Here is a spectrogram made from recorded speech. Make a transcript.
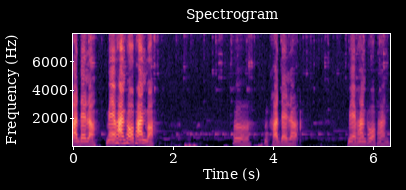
อัดได้แล้วคัดได้เหรอ แม่พันธุ์พอพันธุ์บ่เออ มันคัดได้แล้ว แม่พันธุ์พอพันธุ์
